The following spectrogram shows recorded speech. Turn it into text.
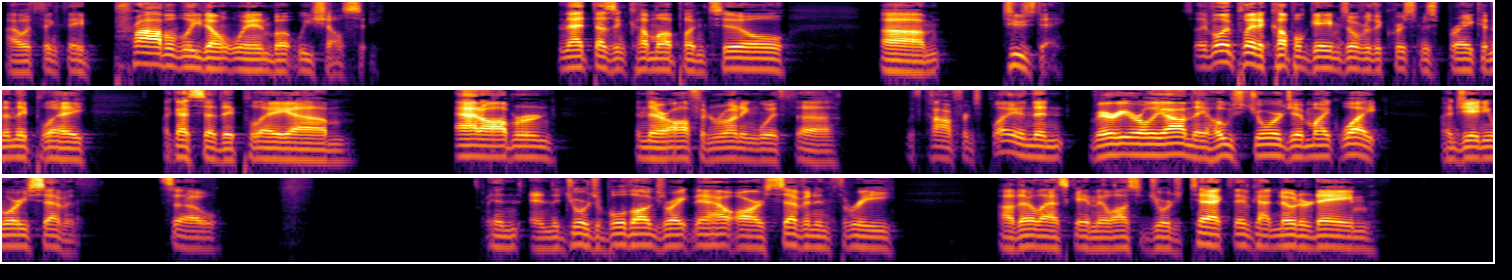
I would think they probably don't win, but we shall see. And that doesn't come up until um, Tuesday. So they've only played a couple games over the Christmas break, and then they play, like I said, they play um, at Auburn, and they're off and running with uh, with conference play. And then very early on, they host Georgia and Mike White on January seventh. So, and and the Georgia Bulldogs right now are seven and three. Uh, their last game they lost to Georgia Tech. They've got Notre Dame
